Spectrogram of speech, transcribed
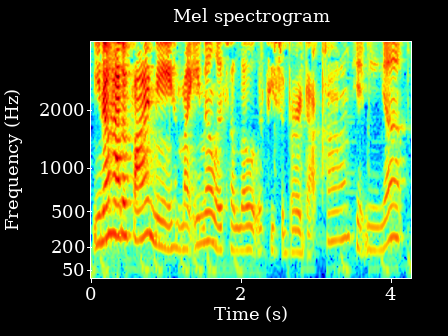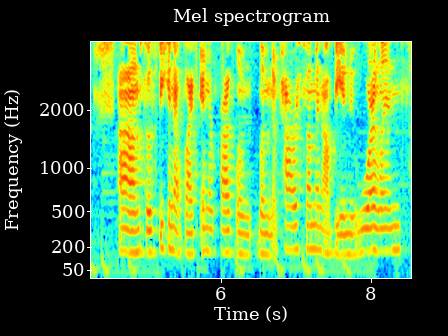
you know how to find me. My email is hello at lateshabyrd.com. Hit me up. Um, so speaking at Black Enterprise Women, Women of Power Summit, I'll be in New Orleans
